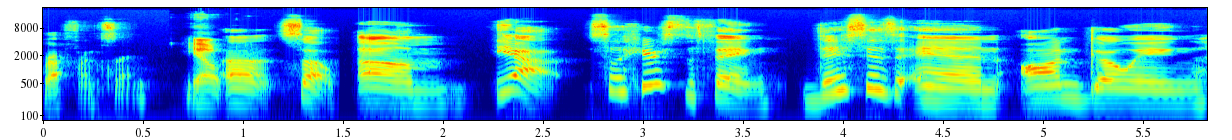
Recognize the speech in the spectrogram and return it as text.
referencing. Yep. Uh, so, um, yeah. So here's the thing. This is an ongoing.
